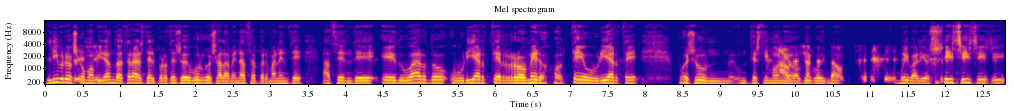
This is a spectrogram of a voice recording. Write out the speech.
Libros como Mirando atrás, del proceso de Burgos a la amenaza permanente, hacen de Eduardo Uriarte Romero, Teo Uriarte, pues un, un testimonio vivo y muy, muy valioso. Sí, sí, sí, sí.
